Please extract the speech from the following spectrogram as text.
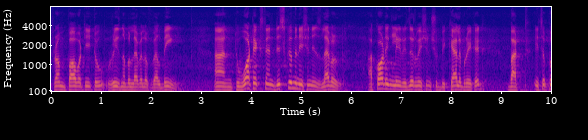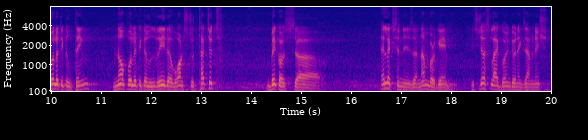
from poverty to reasonable level of well-being, and to what extent discrimination is leveled Accordingly, reservation should be calibrated, but it's a political thing. No political leader wants to touch it because uh, election is a number game. It's just like going to an examination.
